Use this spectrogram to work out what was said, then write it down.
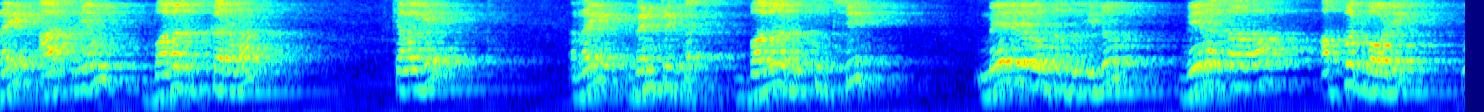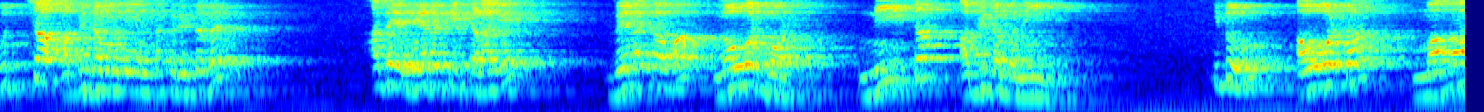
ರೈಟ್ ಆಟ್ರಿಯಂ ಬಲ ಹೃತ್ಕರ್ಣ ಕೆಳಗೆ ರೈಟ್ ವೆಂಟ್ರಿಕಲ್ ಬಲ ಹೃತ್ಕುಕ್ಷಿ ಮೇಲಿರುವಂಥದ್ದು ಇದು ವೇನಕಾವ ಅಪ್ಪರ್ ಬಾಡಿ ಉಚ್ಚ ಅಭಿಧಮನಿ ಅಂತ ಕರೀತೇವೆ. ಅದೇ ನೇರಕ್ಕೆ ಕೆಳಗೆ ವೇನಕಾವ ಲೋವರ್ ಬಾಡಿ ನೀಚ ಅಭಿಧಮನಿ. ಇದು ಅವೋಟ ಮಹಾ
